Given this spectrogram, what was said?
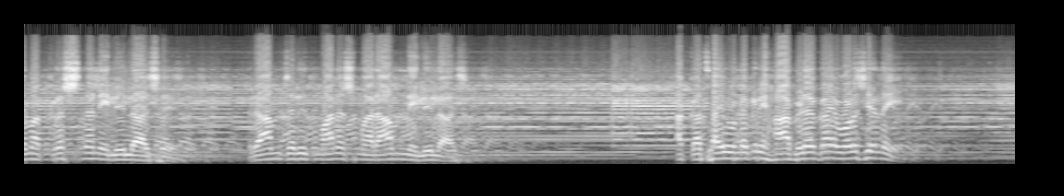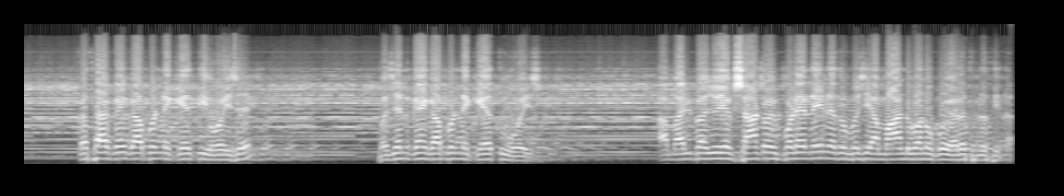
એમાં કૃષ્ણની લીલા છે. રામચરિત માનસમાં રામની લીલા છે. આ કથા એવું નકરી હાંભળે કાંઈ વળશે નહીં. કથા કંઈક આપણને કહેતી હોય છે. ભજન કંઈક આપણને કહેતું હોય છે. આ મારી બાજુ એક સાંટો પડે નહીં ને તો પછી આ માંડવાનો કોઈ અર્થ નથી ના.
